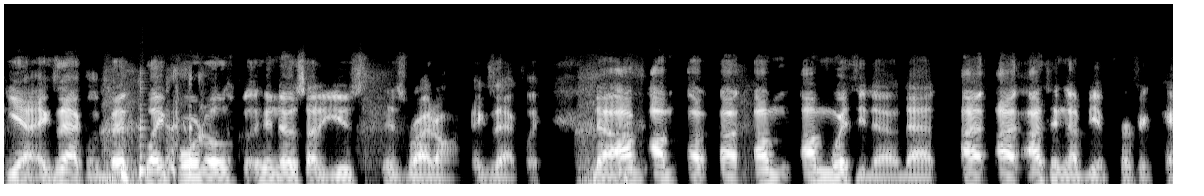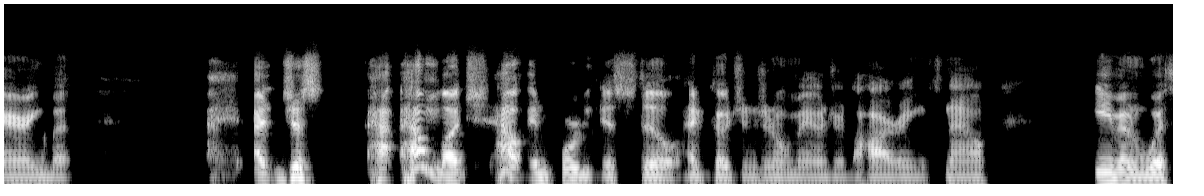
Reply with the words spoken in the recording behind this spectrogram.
yeah, exactly. But Blake Bortles, but who knows how to use his right arm? Exactly. No, I'm I'm uh, I- I'm I'm with you though. That I I, I think that'd be a perfect pairing. But I just how how much how important is still head coach and general manager the hirings now, even with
